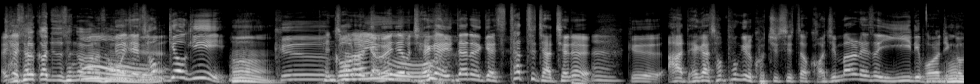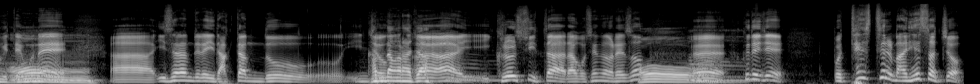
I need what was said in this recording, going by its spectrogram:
그러니까- 자살까지도 생각하는 어. 근데 상황인데. 이제 성격이 어. 그 괜찮아요. 거를 그러니까 왜냐면 제가 일단은 이렇게 스타트 자체를 예. 그아 내가 선풍기를 고칠 수 있어 거짓말을 해서 이 일이 벌어진 어, 거기 때문에 어. 아 이 사람들의 이 낙담도 인정 감당을 하자. 아, 아, 이, 그럴 수 있다라고 생각을 해서 오. 예. 아. 근데 이제 뭐 테스트를 많이 했었죠.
